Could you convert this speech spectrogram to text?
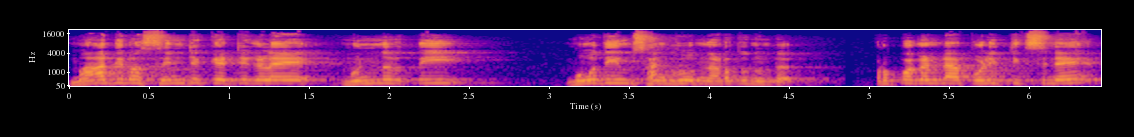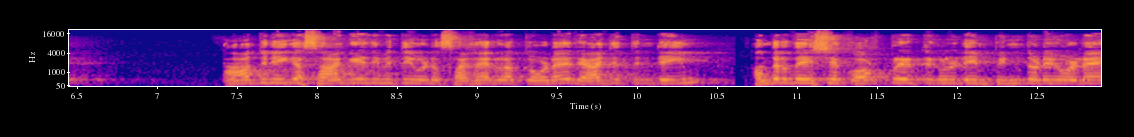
മാധ്യമ സിൻഡിക്കേറ്റുകളെ മുൻനിർത്തി മോദിയും സംഘവും നടത്തുന്നുണ്ട്. പ്രൊപ്പഗണ്ട പൊളിറ്റിക്സിനെ ആധുനിക സാങ്കേതികവിദ്യയുടെ സഹകരണത്തോടെ രാജ്യത്തിന്റെയും അന്തർദേശീയ കോർപ്പറേറ്റുകളുടെയും പിന്തുണയോടെ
